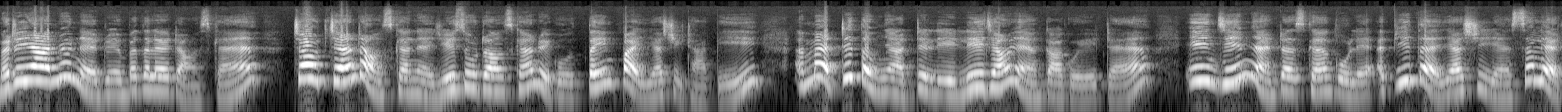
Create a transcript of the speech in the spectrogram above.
မတရားမြို့နယ်တွင်ပတလဲတောင်စကန်ကြောက်ကျန်းတောင်စကန်နဲ့ရေဆိုတောင်စကန်တွေကိုသိမ်းပိုက်ရရှိထားပြီးအမတ်139လေးလေချောင်းရန်ကာကွယ်တပ်အင်ဂျင်မြန်တပ်စကန်ကိုလည်းအပြစ်သက်ရရှိရန်ဆက်လက်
